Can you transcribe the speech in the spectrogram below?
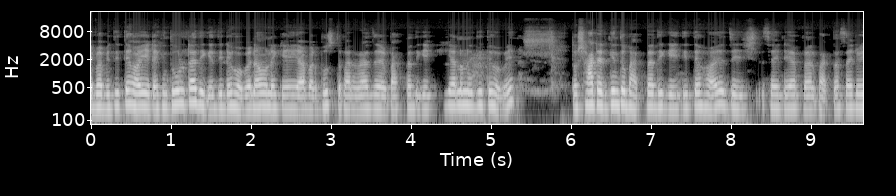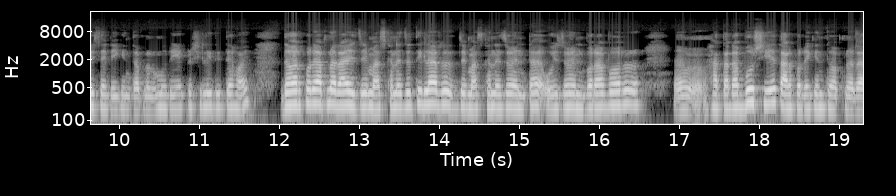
এভাবে দিতে হয়, এটা কিন্তু উল্টা দিকে দিলে হবে না। অনেকে আবার বুঝতে পারে না যে ভাগটা দিকে কী কারণে দিতে হবে। তো শার্টের কিন্তু ভাগটা দিকেই দিতে হয়, যে সাইডে আপনার ভাগটা সাইড ওই সাইডে কিন্তু আপনার মুড়ি একটু শিলি দিতে হয়। দেওয়ার পরে আপনারা এই যে মাঝখানে যে তিলার, যে মাঝখানে জয়েন্টটা, ওই জয়েন্ট বরাবর হাতাটা বসিয়ে তারপরে কিন্তু আপনারা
